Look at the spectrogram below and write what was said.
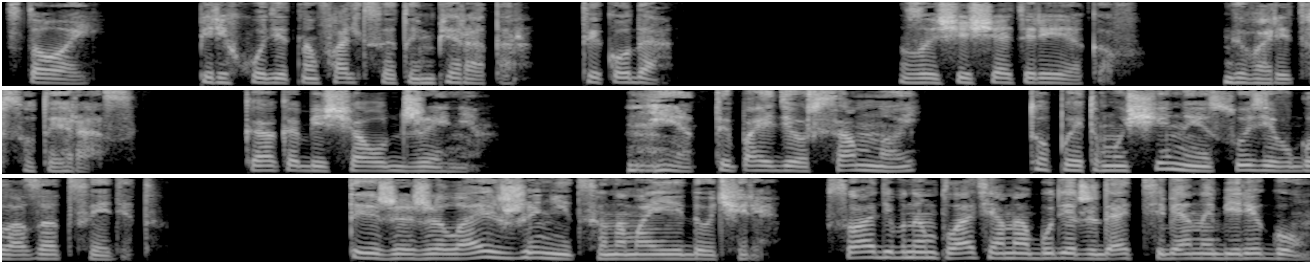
«Стой!» Переходит на фальцет император. «Ты куда?» «Защищать реков», — говорит в сотый раз. «Как обещал Дженни». «Нет, ты пойдешь со мной», — топает мужчина и, сузив глаза, цедит. «Ты же желаешь жениться на моей дочери? В свадебном платье она будет ждать тебя на берегу.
